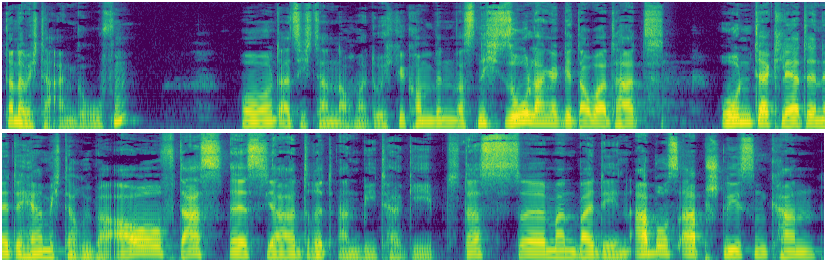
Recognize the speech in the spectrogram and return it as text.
Dann habe ich da angerufen und als ich dann auch mal durchgekommen bin, was nicht so lange gedauert hat, und erklärt der nette Herr mich darüber auf, dass es ja Drittanbieter gibt, dass äh, man bei denen Abos abschließen kann.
